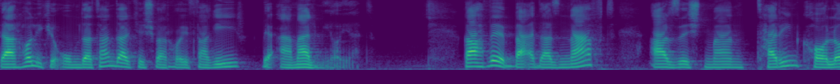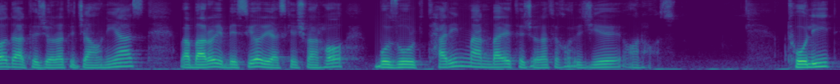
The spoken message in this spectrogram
در حالی که عمدتا در کشورهای فقیر به عمل می آید قهوه بعد از نفت ارزشمندترین کالا در تجارت جهانی است و برای بسیاری از کشورها بزرگترین منبع تجارت خارجی آنهاست. تولید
